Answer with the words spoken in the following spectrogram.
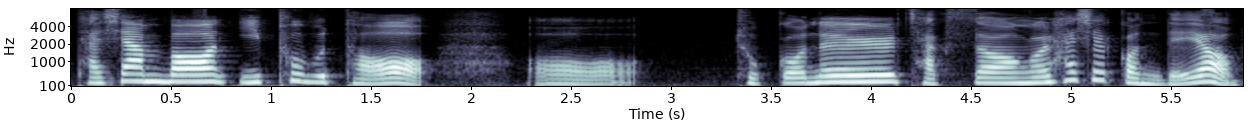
다시 한번 if부터 어, 조건을 작성을 하실 건데요.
